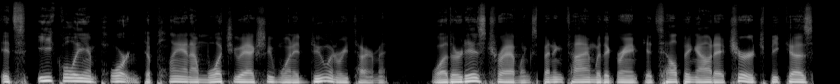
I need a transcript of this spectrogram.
it's equally important to plan on what you actually want to do in retirement, whether it is traveling, spending time with the grandkids, helping out at church, because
